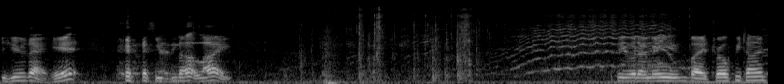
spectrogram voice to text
You hear that hit? it's Steady. not light. See what I mean by trophy time?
